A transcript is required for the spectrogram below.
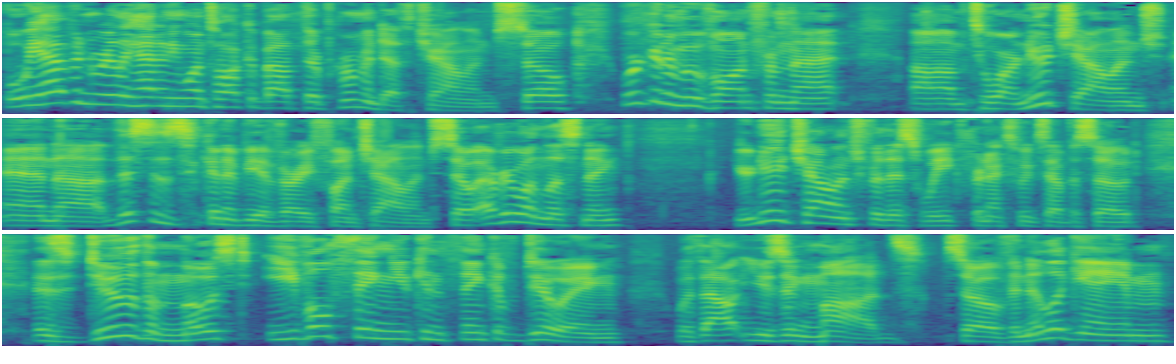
but we haven't really had anyone talk about their permadeath challenge. So we're going to move on from that um, to our new challenge, and uh, this is going to be a very fun challenge. So everyone listening. Your new challenge for this week, for next week's episode, is do the most evil thing you can think of doing without using mods. So, vanilla game,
